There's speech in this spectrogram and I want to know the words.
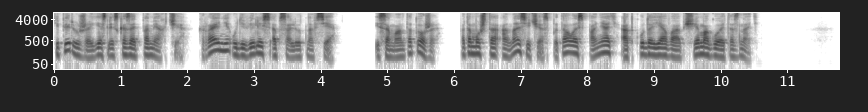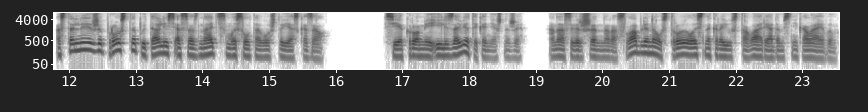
Теперь уже, если сказать помягче, крайне удивились абсолютно все. И Саманта тоже, потому что она сейчас пыталась понять, откуда я вообще могу это знать. Остальные же просто пытались осознать смысл того, что я сказал. Все, кроме Елизаветы, конечно же. Она совершенно расслабленно устроилась на краю стола рядом с Николаевым.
